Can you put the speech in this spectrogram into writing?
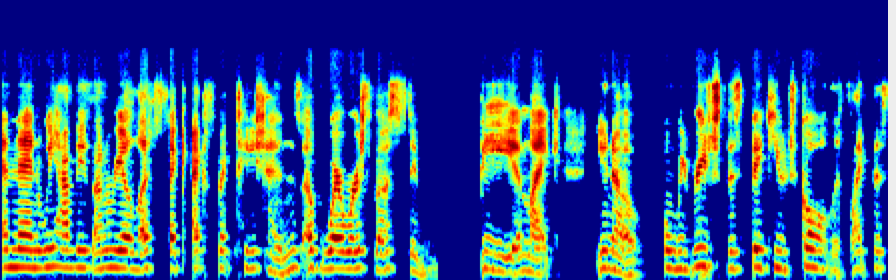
And then we have these unrealistic expectations of where we're supposed to be and like you know when we reach this big huge goal it's like this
